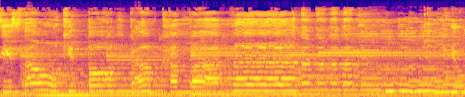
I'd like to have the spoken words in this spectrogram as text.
สิเศร้าคิดต่อกับคำว่าหาอยู่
